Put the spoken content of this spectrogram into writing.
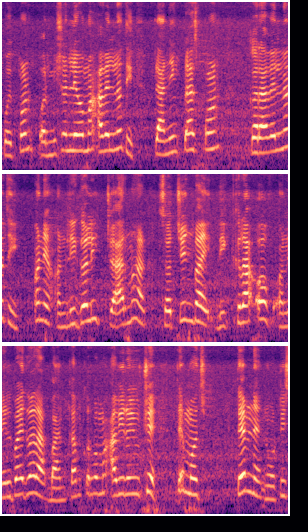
કોઈ પણ પરમિશન લેવામાં આવેલ નથી. પ્લાનિંગ ક્લાસ પણ કરાવેલ નથી અને અનલીગલી ચાર માળ સચિનભાઈ, દીકરા ઓફ અનિલભાઈ દ્વારા બાંધકામ કરવામાં આવી રહ્યું છે. તેમજ તેમને નોટિસ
